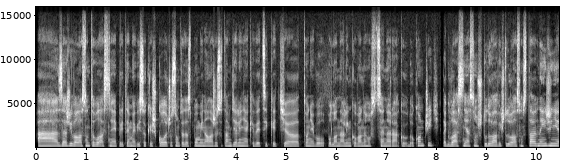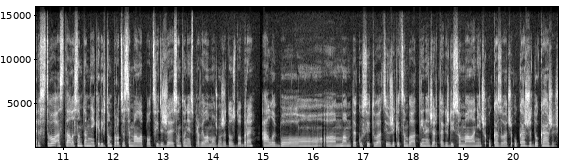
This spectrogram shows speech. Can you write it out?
A zažívala som to vlastne aj pri tej mojej vysokej škole, čo som teda spomínala, že sa tam diali nejaké veci, keď e, to nebolo podľa nalinkovaného scenára, ako ju dokončiť. Tak vlastne ja som študovala, vyštudovala som stavebné inžinierstvo a stále som tam niekedy v tom procese mala pocit, že som to nespravila možno, že dosť dobre. Alebo uh, mám takú situáciu, že keď som bola tínedžer, tak vždy som mala niečo ukazovať, že ukáž, že dokážeš,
